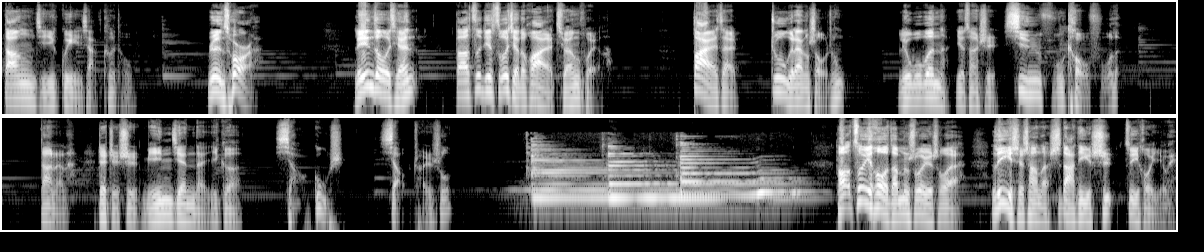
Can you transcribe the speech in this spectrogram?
当即跪下磕头，认错啊！临走前。把自己所写的话呀全毁了，败在诸葛亮手中，刘伯温呢也算是心服口服了。当然了，这只是民间的一个小故事、小传说。好，最后咱们说一说呀，历史上的十大帝师最后一位，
